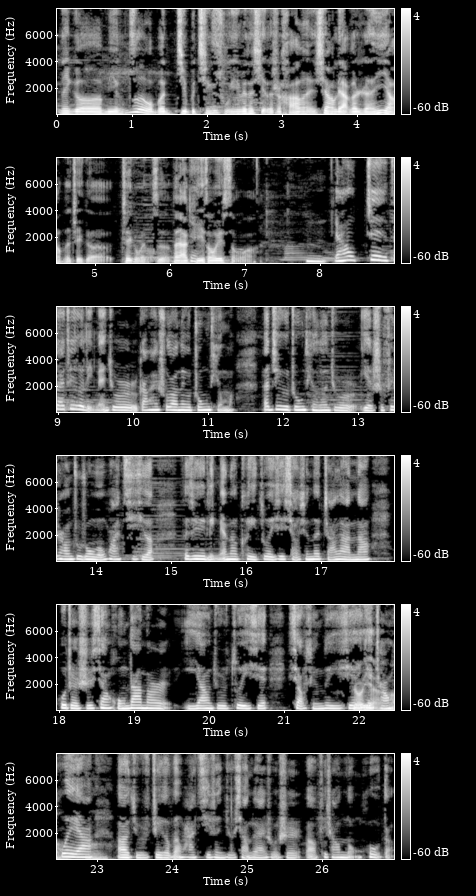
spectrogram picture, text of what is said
那个名字我们记不清楚，因为它写的是韩文，像两个人一样的这个这个文字，大家可以搜一搜啊。嗯，然后这个在这个里面就是刚才说到那个中庭嘛，那这个中庭呢，就是也是非常注重文化气息的，在这个里面呢，可以做一些小型的展览呐，或者是像宏大那儿一样，就是做一些小型的一些演唱会啊，啊，就是这个文化气氛就相对来说是呃非常浓厚的。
